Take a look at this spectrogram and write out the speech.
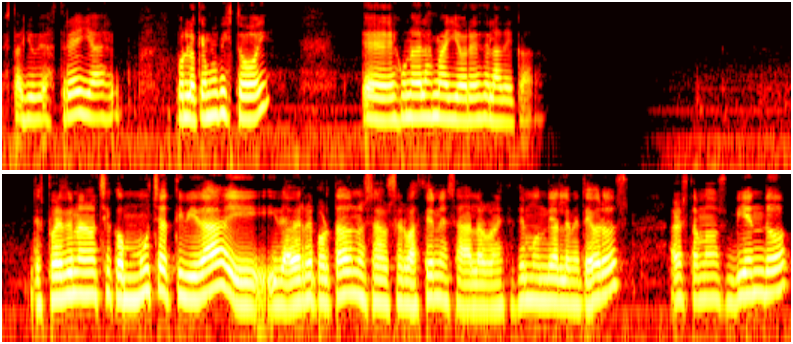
esta lluvia de estrellas, por lo que hemos visto hoy, eh, es una de las mayores de la década. Después de una noche con mucha actividad y, de haber reportado nuestras observaciones a la Organización Mundial de Meteoros, ahora estamos viendo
